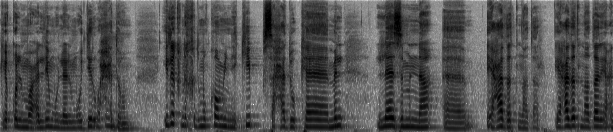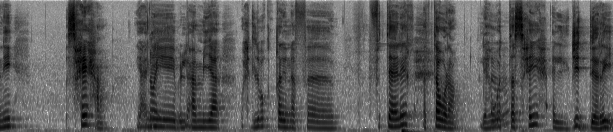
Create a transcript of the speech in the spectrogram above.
كيقول المعلم ولا المدير وحدهم. الا نخدموا comme une équipe بصح هادو كامل لازم لنا آه إعادة نظر. إعادة نظر يعني صحيحة. يعني oui. بالعامية واحد الوقت قرينا في في التاريخ الثورة اللي هو التصحيح الجذري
